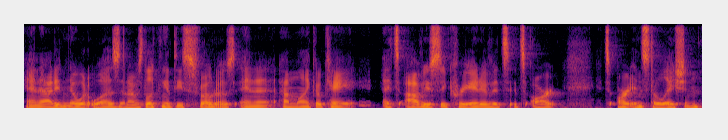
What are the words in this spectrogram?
and I didn't know what it was. And I was looking at these photos, and I'm like, okay, it's obviously creative. It's it's art. It's art installation,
